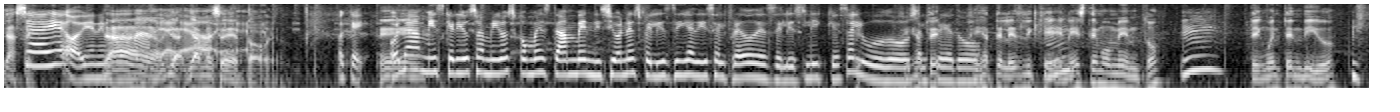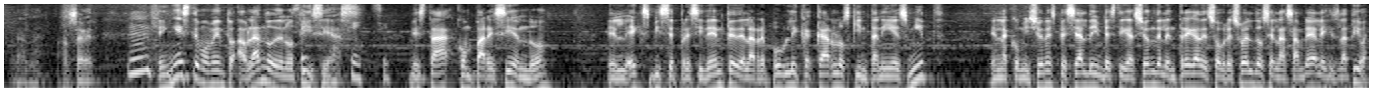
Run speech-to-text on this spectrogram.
Ya sé. Ya llegó bien ya, ya, me sé de todo. Ok, eh, hola mis queridos amigos, ¿cómo están? Bendiciones, feliz día, dice Alfredo desde Leslie. Que saludos, Alfredo. Fíjate, Leslie, que en este momento mm. Tengo entendido, vamos a ver, en este momento, hablando de noticias, está compareciendo el ex vicepresidente de la República, Carlos Quintanilla Smith en la Comisión Especial de Investigación de la Entrega de Sobresueldos en la Asamblea Legislativa.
